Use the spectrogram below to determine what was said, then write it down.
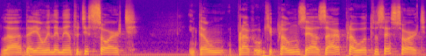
lá daí é um elemento de sorte. Então, pra, o que para uns é azar, para outros é sorte.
